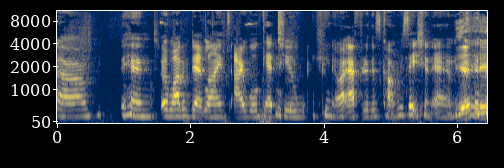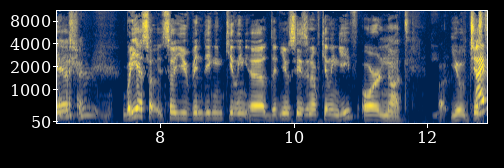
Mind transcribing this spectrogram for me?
um, and a lot of deadlines I will get to, you know, after this conversation ends. yeah, yeah, yeah, sure. But yeah, so so you've been digging Killing uh, the new season of Killing Eve or not? You just I've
